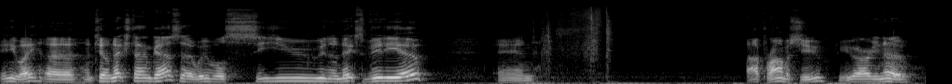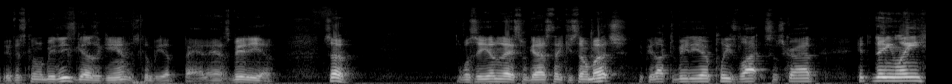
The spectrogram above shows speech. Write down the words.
anyway, uh, until next time, guys, uh, we will see you in the next video. And I promise you, you already know, if it's going to be these guys again, it's going to be a badass video. So, We'll see you in the next one, guys. Thank you so much. If you liked the video, please like, subscribe, hit the ding ling,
